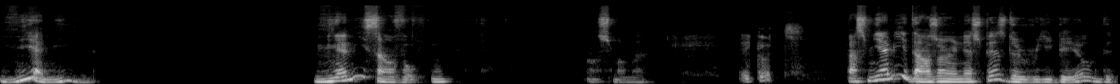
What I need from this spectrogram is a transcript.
Miami. Miami s'en va où en ce moment? Écoute. Parce que Miami est dans une espèce de rebuild.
